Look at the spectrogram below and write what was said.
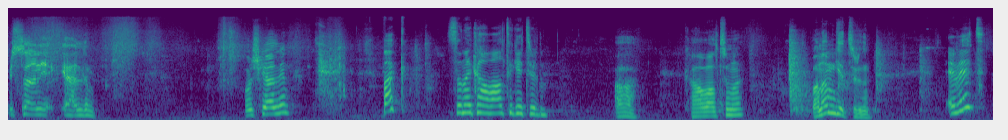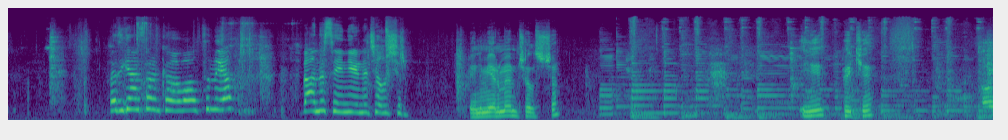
Bir saniye geldim. Hoş geldin. Bak sana kahvaltı getirdim. Aa. Kahvaltı mı? Bana mı getirdin? Evet. Hadi gel sen kahvaltını yap. Ben de senin yerine çalışırım. Benim yerime mi çalışacaksın? İyi, peki. Al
